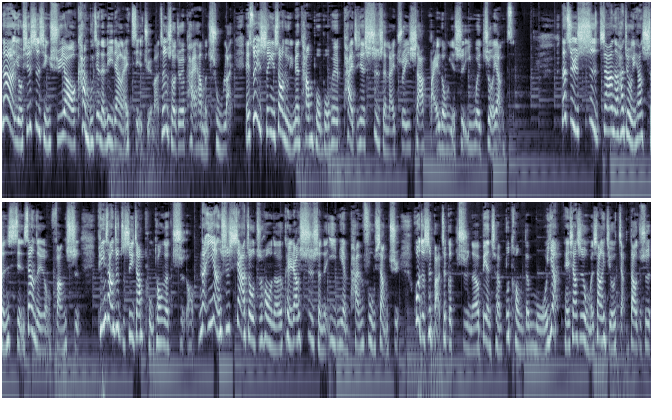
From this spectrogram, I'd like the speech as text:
那有些事情需要看不见的力量来解决嘛，这个时候就会派他们出来。诶，所以《神隐少女》里面汤婆婆会派这些式神来追杀白龙，也是因为这样子。那至于释迦呢，它就有点像神显像的一种方式，平常就只是一张普通的纸哦。那阴阳师下咒之后呢，可以让式神的意念攀附上去，或者是把这个纸呢变成不同的模样，很，像是我们上一集有讲到，就是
